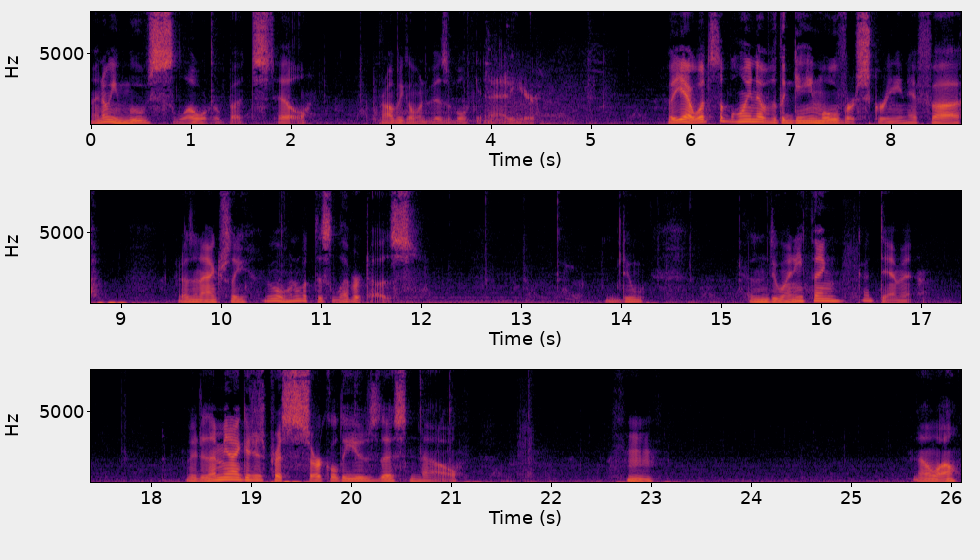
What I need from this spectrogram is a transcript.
I know he moves slower, but still. Probably go invisible. Get out of here. But yeah, what's the point of the game over screen if uh it doesn't actually Ooh, I wonder what this lever does. Do doesn't do anything? God damn it. Wait, does that mean I could just press circle to use this? No. Hmm. Oh well.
